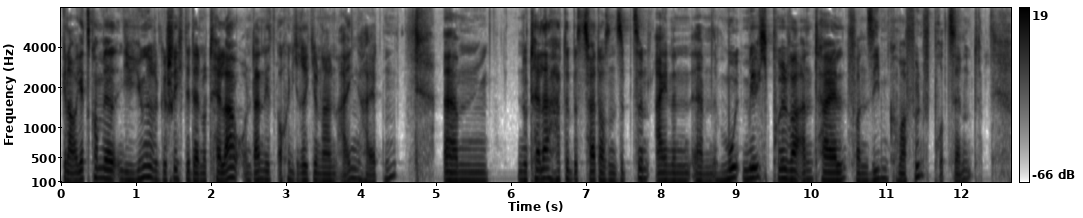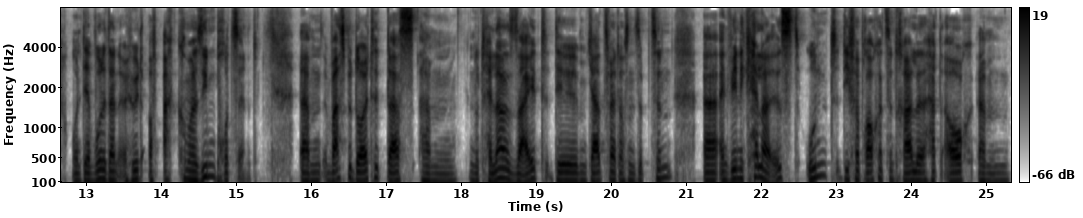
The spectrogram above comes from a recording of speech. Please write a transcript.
genau, jetzt kommen wir in die jüngere Geschichte der Nutella und dann jetzt auch in die regionalen Eigenheiten. Ähm, Nutella hatte bis 2017 einen ähm, Milchpulveranteil von 7,5 Prozent und der wurde dann erhöht auf 8,7 Prozent. Ähm, was bedeutet, dass ähm, Nutella seit dem Jahr 2017 äh, ein wenig heller ist und die Verbraucherzentrale hat auch ähm,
